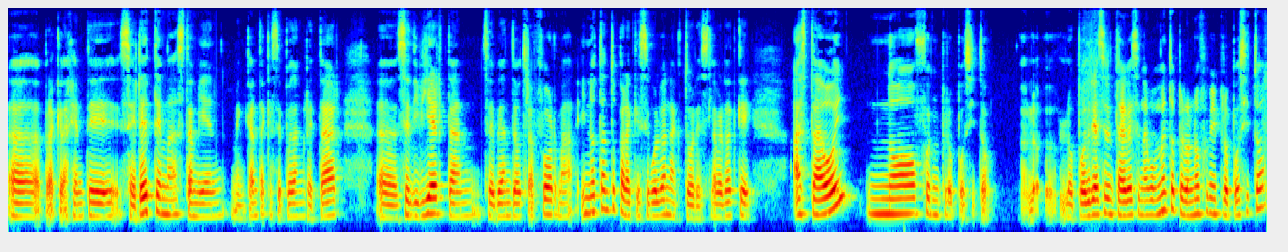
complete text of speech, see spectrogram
ah, para que la gente se rete más también. Me encanta que se puedan retar, ah, se diviertan, se vean de otra forma y no tanto para que se vuelvan actores. La verdad que hasta hoy no fue mi propósito. Lo, podría hacer tal vez en algún momento, pero no fue mi propósito.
